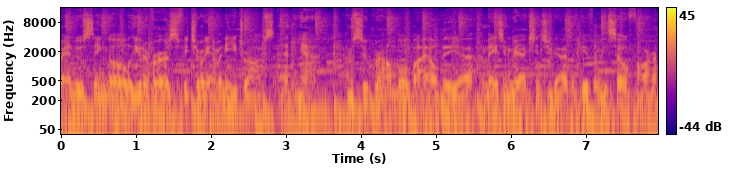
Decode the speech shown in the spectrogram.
Brand new single Universe featuring Emeni drops and yeah, I'm super humbled by all the uh, amazing reactions you guys have given me so far.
